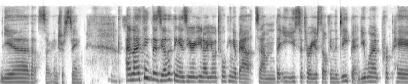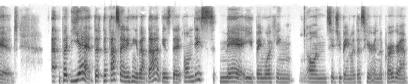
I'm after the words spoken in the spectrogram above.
Yeah, that's so interesting. And I think there's the other thing is you're, you know, you're talking about um, that you used to throw yourself in the deep end. You weren't prepared. Uh, but yeah, the, the fascinating thing about that is that on this mare you've been working on since you've been with us here in the program,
